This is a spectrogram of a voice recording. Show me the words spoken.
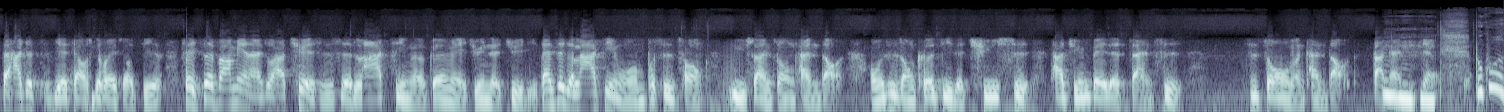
但它就直接跳智慧手机了。所以这方面来说，它确实是拉近了跟美军的距离。但这个拉近，我们不是从预算中看到，我们是从科技的趋势、它军备的展示之中我们看到的。大概是这样。不过，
